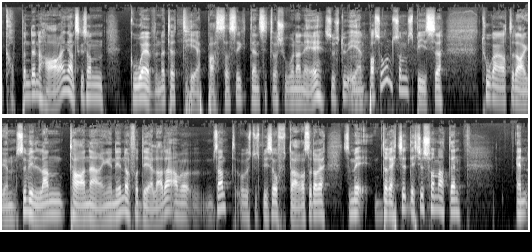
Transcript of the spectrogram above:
kroppen din har en ganske sånn god evne til å tilpasse seg den situasjonen han er i. Så hvis du er en person som spiser to ganger til dagen, så vil han ta næringen din og fordele det. Sant? Og hvis du spiser oftere så der er, så vi, der er ikke, Det er ikke sånn at en, en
